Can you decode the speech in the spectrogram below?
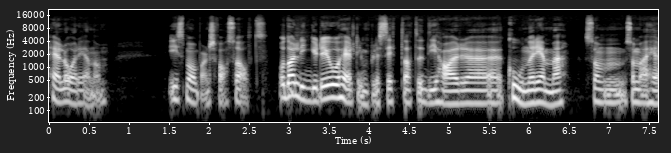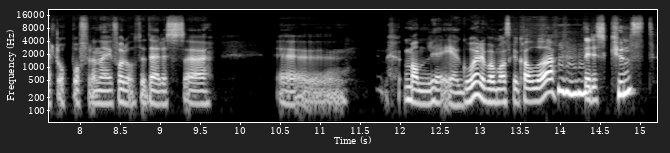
hele året igjennom. I småbarnsfase og alt. Og da ligger det jo helt implisitt at de har uh, koner hjemme som, som er helt oppofrende i forhold til deres uh, uh, mannlige ego, eller hva man skal kalle det. da. Deres kunst.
